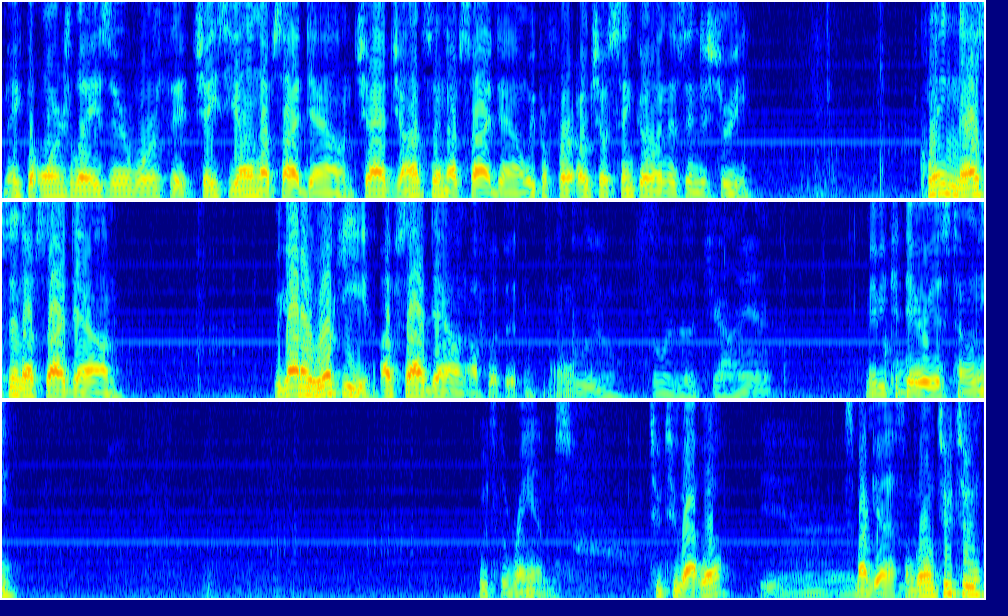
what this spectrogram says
Make the orange laser worth it. Chase Young upside down. Chad Johnson upside down. We prefer Ocho Cinco in this industry. Quinn Nelson upside down. We got a rookie upside down. I'll flip it. It's blue. So is it a giant? Maybe oh. Kadarius Toney. Who's the Rams? Tutu Atwell. Yeah. That's my guess. I'm going Tutu.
